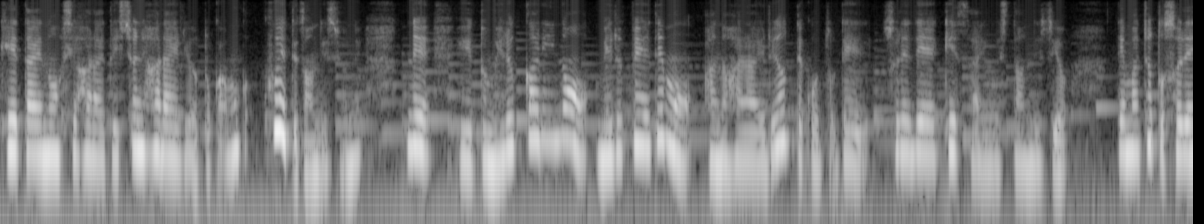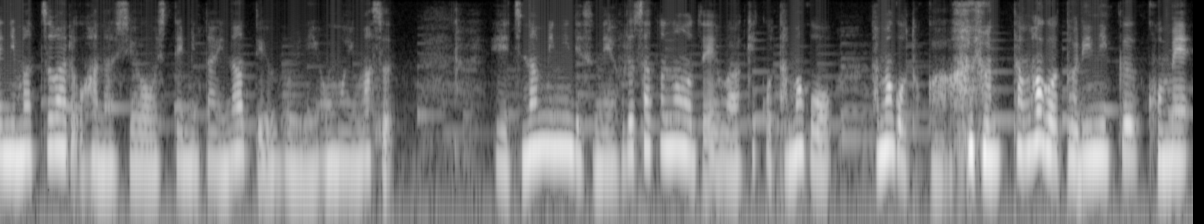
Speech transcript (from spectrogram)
携帯の支払いと一緒に払えるよとかもう増えてたんですよね。で、えーと、メルカリのメルペイでもあの払えるよってことでそれで決済をしたんですよ。でまあちょっとそれにまつわるお話をしてみたいなっていうふうに思います。えー、ちなみにですねふるさと納税は結構卵卵とか 卵鶏肉米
